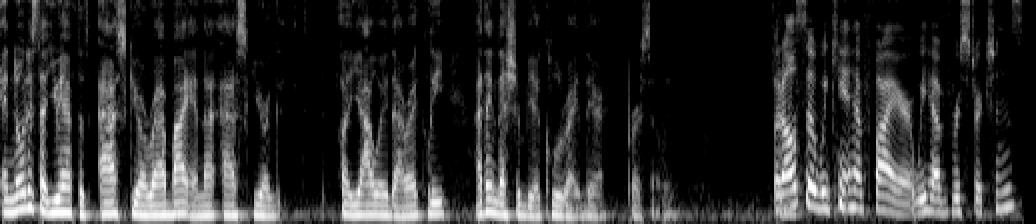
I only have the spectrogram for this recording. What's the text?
and notice that you have to ask your rabbi and not ask your uh, Yahweh directly. I think that should be a clue right there, personally. But also, we can't have fire. We have restrictions,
